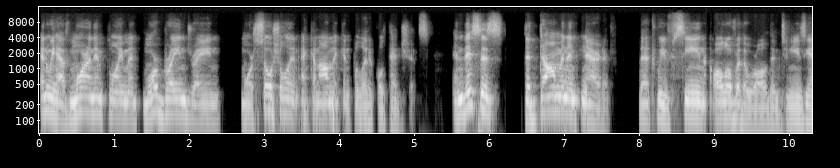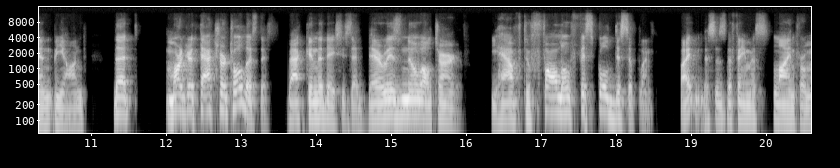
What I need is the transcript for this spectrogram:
And we have more unemployment, more brain drain, more social and economic and political tensions. And this is the dominant narrative that we've seen all over the world in Tunisia and beyond. That Margaret Thatcher told us this back in the day. She said, There is no alternative. You have to follow fiscal discipline, right? This is the famous line from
